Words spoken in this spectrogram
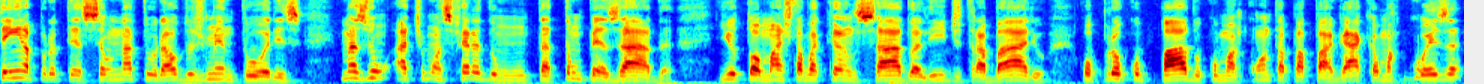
tem a proteção natural dos mentores. Mas um, a atmosfera do mundo está tão pesada e o Tomás estava cansado ali de trabalho ou preocupado com uma conta para pagar, que é uma coisa.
